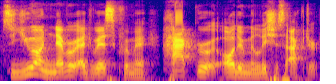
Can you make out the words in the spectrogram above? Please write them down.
So you are never at risk from a hacker or other malicious actor.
